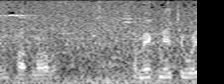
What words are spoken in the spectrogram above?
យើងថតមកអាមេគ្នាជួយ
